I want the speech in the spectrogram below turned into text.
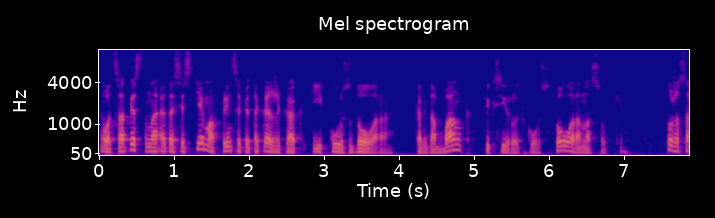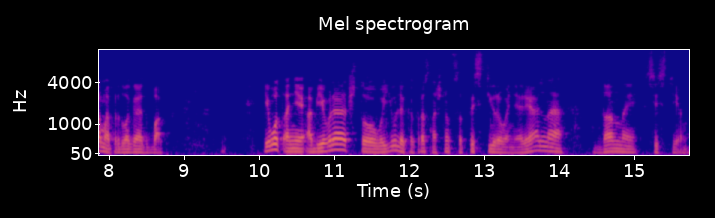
Вот, соответственно, эта система, в принципе, такая же, как и курс доллара, когда банк фиксирует курс доллара на сутки. То же самое предлагает БАКТ. И вот они объявляют, что в июле как раз начнется тестирование реальное данной системы.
